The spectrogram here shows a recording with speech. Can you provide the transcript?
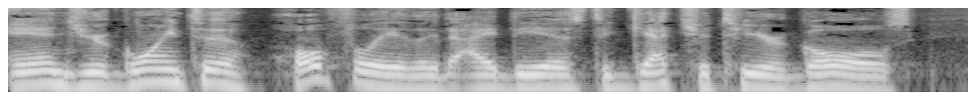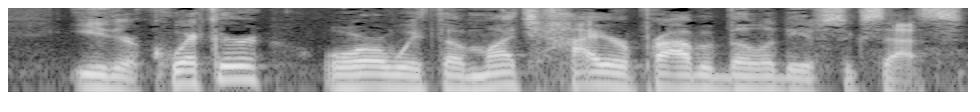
And you're going to, hopefully, the idea is to get you to your goals either quicker or with a much higher probability of success.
